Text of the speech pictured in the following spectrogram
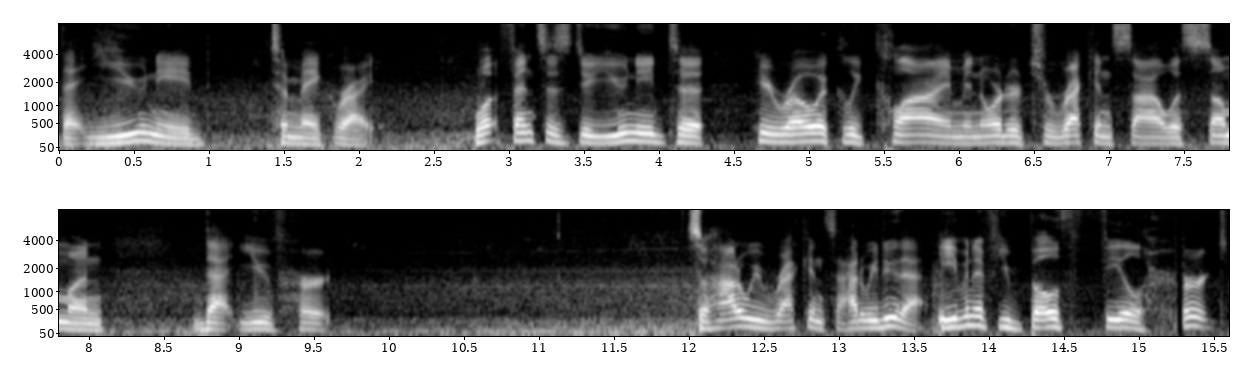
that you need to make right. What fences do you need to heroically climb in order to reconcile with someone that you've hurt? So, how do we reconcile? How do we do that? Even if you both feel hurt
